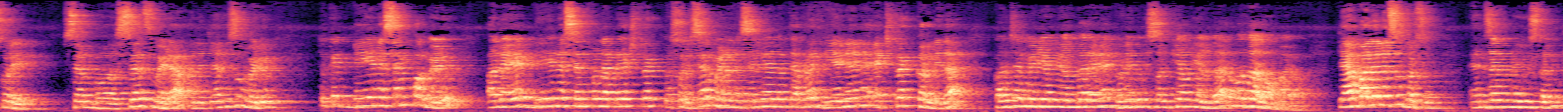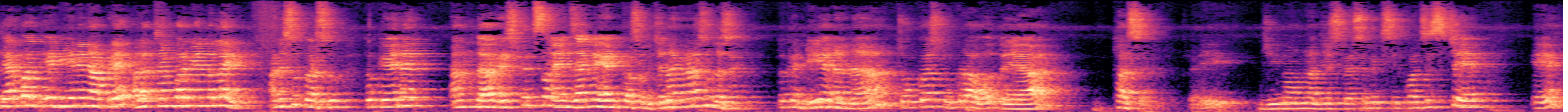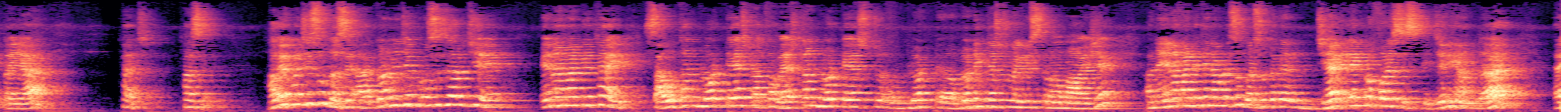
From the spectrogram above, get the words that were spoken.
સોરી સેલ્સ મેળ્યા અને ત્યાંથી શું મેળ્યું? તો કે ડીએનએ સેમ્પલ મેળવ્યું અને ડીએનએ સેમ્પલ ને આપણે એક્સટ્રેક્ટ સોરી સેલ મેળવ્યા સેલની સેલ અંદર આપણે ડીએનએ ને એક્સટ્રેક્ટ કરી લીધા. કલ્ચર મીડિયમની અંદર એને ઘણી બધી સંખ્યાઓની અંદર વધારવામાં આવ્યા. ત્યારબાદ એને શું કરશું? એન્ઝાઇમ નો યુઝ કરી ત્યારબાદ એ ડીએનએ ને આપણે અલગ ચેમ્બરની અંદર લઈ અને શું કરશું? તો કે એને અંદર રેસ્ટ્રિક્શન એન્ઝાઇમ એડ કરશું. જેના કારણે શું થશે? તો કે ડીએનએ ના ચોક્કસ ટુકડાઓ તૈયાર થશે. જીનોમના જે સ્પેસિફિક સિક્વન્સીસ છે, એ તૈયાર થશે. થશે. હવે પછી શું થશે? આગળની જે પ્રોસીજર છે, એના માટે થાય સાઉથર્ન બ્લોટ ટેસ્ટ અથવા western blot test blot blotting ટેસ્ટનો યુઝ કરવામાં આવે છે. અને એના માટે થઈને આપણે શું કરશું? તો કે જેલ ઇલેક્ટ્રોફોરેસિસ કે જેની અંદર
